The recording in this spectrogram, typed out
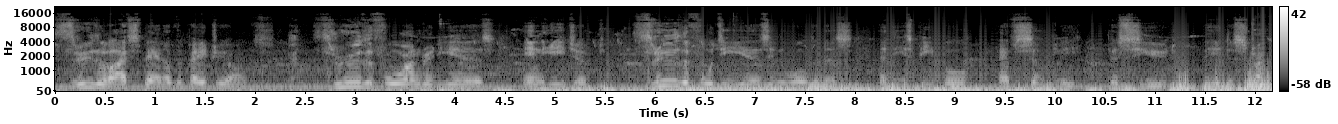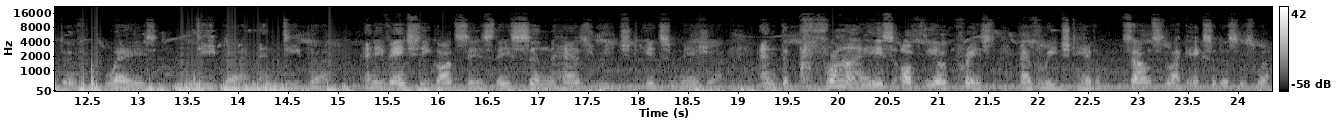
through the lifespan of the patriarchs, through the 400 years in Egypt through the 40 years in the wilderness, and these people have simply pursued their destructive ways deeper and deeper. And eventually, God says their sin has reached its measure, and the cries of the oppressed have reached heaven. Sounds like Exodus as well.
